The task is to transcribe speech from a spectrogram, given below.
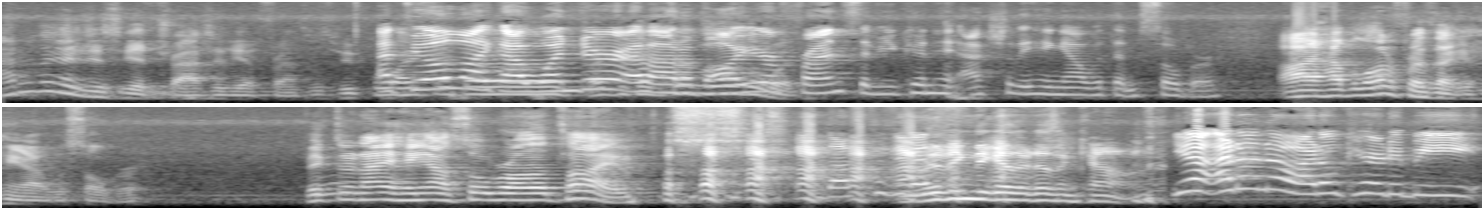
I don't think I just get trash and get friends with people. I feel like I wonder I out of all your friends if you can actually hang out with them sober. I have a lot of friends I can hang out with sober. Victor and I hang out sober all the time. That's because he doesn't Living together doesn't count. Yeah, I don't know. I don't care to be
